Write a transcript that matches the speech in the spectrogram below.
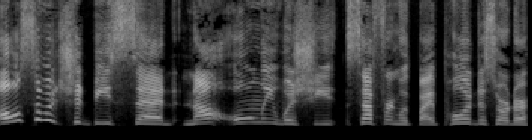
Also, it should be said, not only was she suffering with bipolar disorder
